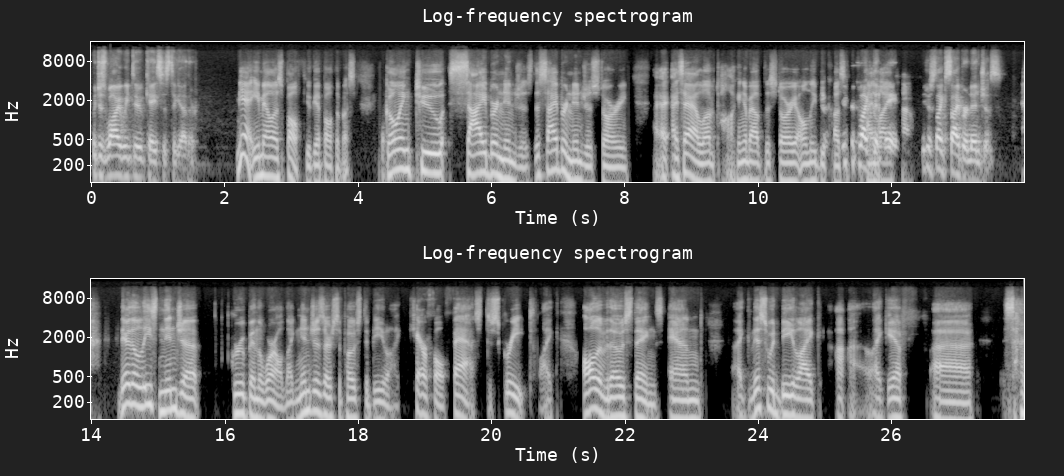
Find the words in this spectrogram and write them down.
which is why we do cases together. Yeah, email us both. You'll get both of us. Going to Cyber Ninjas, the Cyber Ninja story. I, I say I love talking about this story only because you just like I the like name. How, you just like Cyber Ninjas. They're the least ninja group in the world. Like ninjas are supposed to be like careful, fast, discreet, like all of those things. And like this would be like uh, like if uh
